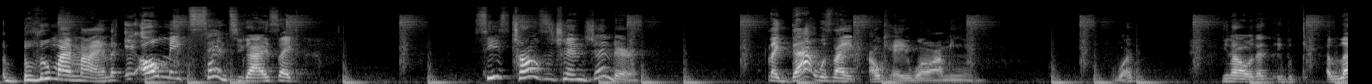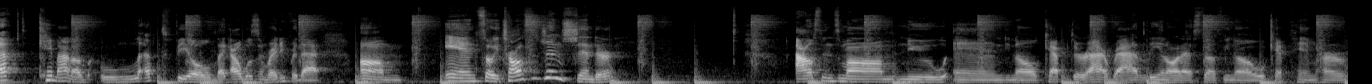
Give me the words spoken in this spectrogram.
blew my mind. Like, it all made sense, you guys. Like, see, Charles is transgender. Like, that was like, okay, well, I mean, what? You know, that it, left came out of left field. Like, I wasn't ready for that. Um, and so Charles is transgender. Alison's mom knew and, you know, kept her at Radley and all that stuff, you know, kept him, her.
